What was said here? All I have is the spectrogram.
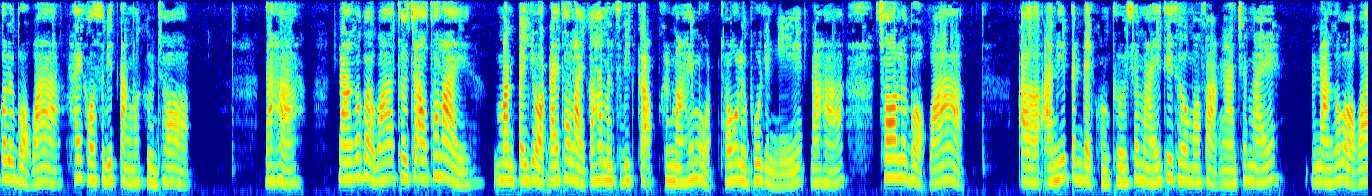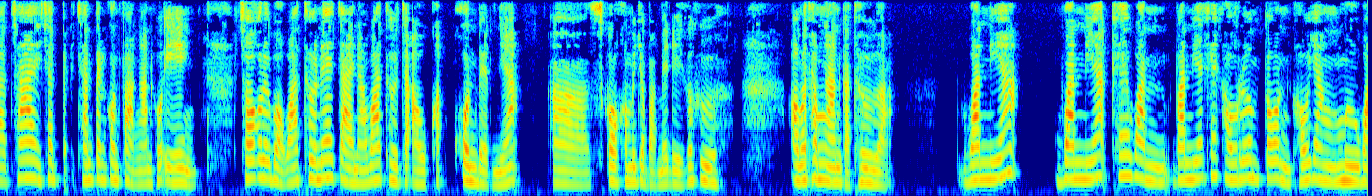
ก็เลยบอกว่าให้เขาสวิตตังค์มาคืนช่อนะคะ นางก็แบบว่าเธอจะเอาเท่าไหร่ มันไปหยอดได้เท่าไหร่ก็ให้มันสวิตกลับขึ้นมาให้หมด ช่อก็เลยพูดอย่างนี้นะคะ ช่อเลยบอกว่าอ่าอันนี้เป็นเด็กของเธอใช่ไหมที่เธอมาฝากงานใช่ไหม นางก็บอกว่าใช่ฉันฉันเป็นคนฝากงานเขาเองชอก็เลยบอกว่าเธอแน่ใจนะว่าเธอจะเอาคนแบบเนี้ยอ่าสกอร์คอมมิชบัตเมเดก็คือ เอามาทำงานกับเธออะวันเนี้ยวันเนี้ยแค่วันวันเนี้ยแค่เขาเริ่มต้นเขายังมือไว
